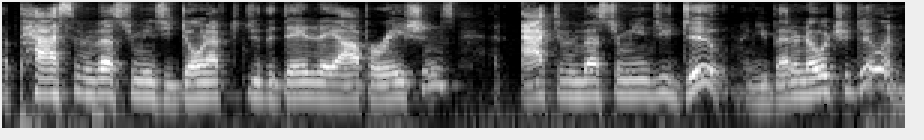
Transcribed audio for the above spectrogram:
A passive investor means you don't have to do the day to day operations. An active investor means you do, and you better know what you're doing.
